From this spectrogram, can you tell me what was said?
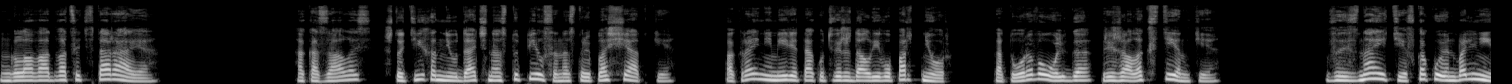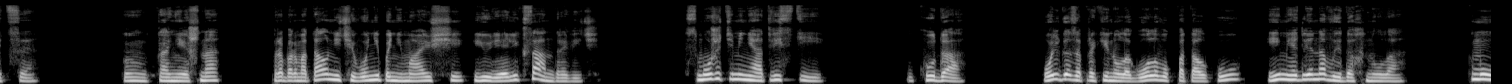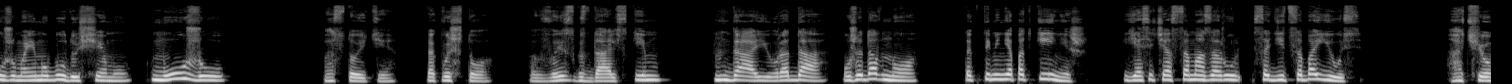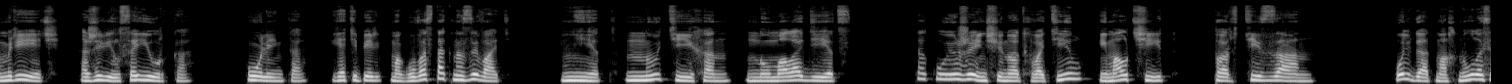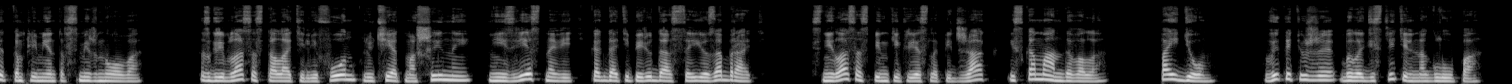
Глава двадцать вторая. Оказалось, что Тихон неудачно оступился на стройплощадке. По крайней мере, так утверждал его партнер, которого Ольга прижала к стенке. «Вы знаете, в какой он больнице?» «Конечно», – пробормотал ничего не понимающий Юрий Александрович. «Сможете меня отвезти?» «Куда?» Ольга запрокинула голову к потолку и медленно выдохнула к мужу моему будущему, к мужу. Постойте, так вы что, вы с Гдальским? Да, Юра, да, уже давно. Так ты меня подкинешь? Я сейчас сама за руль садиться боюсь. О чем речь? Оживился Юрка. Оленька, я теперь могу вас так называть? Нет, ну, Тихон, ну, молодец. Такую женщину отхватил и молчит. Партизан. Ольга отмахнулась от комплиментов Смирнова. Сгребла со стола телефон, ключи от машины. Неизвестно ведь, когда теперь удастся ее забрать. Сняла со спинки кресла пиджак и скомандовала. «Пойдем». Выкать уже было действительно глупо.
